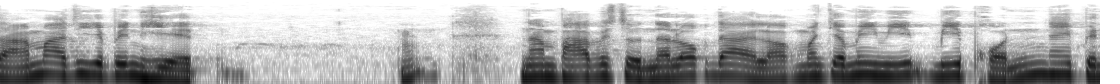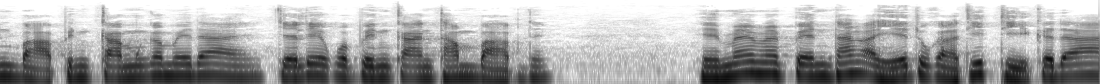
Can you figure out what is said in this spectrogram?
สามารถที่จะเป็นเหตุนำพาไปสู่นรกได้หรอก มันจะไม่มีมีผลให้เป็นบาปเป็นกรรมก็ไม่ได้ จะเรียกว่าเป็นการทำบาปเนี่ยเห็นไหมมันเป็นทั้งอเหตุกาทิฏฐิก็ได้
